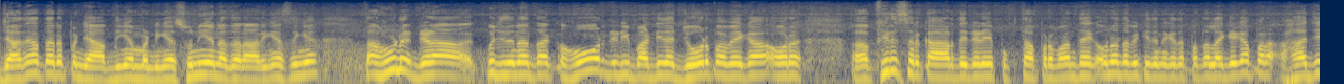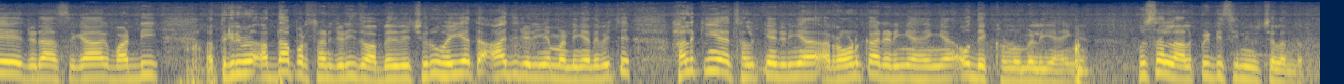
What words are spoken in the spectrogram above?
ਜ਼ਿਆਦਾਤਰ ਪੰਜਾਬ ਦੀਆਂ ਮੰਡੀਆਂ ਸੁੰਨੀਆਂ ਨਜ਼ਰ ਆ ਰਹੀਆਂ ਸੀਗੀਆਂ। ਤਾਂ ਹੁਣ ਜਿਹੜਾ ਕੁਝ ਦਿਨਾਂ ਤੱਕ ਹੋਰ ਜਿਹੜੀ ਵਾਢੀ ਦਾ ਜ਼ੋਰ ਪਵੇਗਾ ਔਰ ਫਿਰ ਸਰਕਾਰ ਦੇ ਜਿਹੜੇ ਪੁਖਤਾ ਪ੍ਰਬੰਧ ਹੈਗਾ, ਉਹਨਾਂ ਦਾ ਵੀ ਕਿਤੇ ਨਾ ਕਿਤੇ ਪਤਾ ਲੱਗੇਗਾ, ਪਰ ਹਜੇ ਜਿਹੜਾ ਸੀਗਾ ਵਾਢੀ ਤਕਰੀਬਨ ਅੱਧਾ ਪਰਸੈਂਟ ਜਿਹੜੀ ਦੁਆਬੇ ਦੇ ਵਿੱਚ ਸ਼ੁਰੂ ਹੋਈ ਹੈ ਤਾਂ ਅੱਜ ਜਿਹੜੀਆਂ ਮੰਡੀਆਂ ਦੇ ਵਿੱਚ ਹਲਕੀਆਂ ਛਲਕੀਆਂ ਜਿਹੜੀਆਂ ਰੌਣਕਾਂ ਜਿਹੜੀਆਂ ਹੈਗੀਆਂ, ਉਹ ਦੇਖਣ ਨੂੰ ਮਿਲੀਆਂ ਹੈਗੀਆਂ। ਹੁਸਨ ਲਾਲ, ਪੀਟੀਸੀ ਨਿਊਜ਼ ਜਲੰਧਰ।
